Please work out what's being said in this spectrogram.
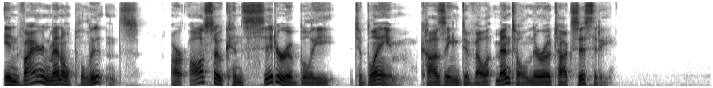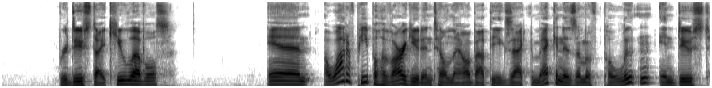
Environmental pollutants are also considerably to blame, causing developmental neurotoxicity, reduced IQ levels, and a lot of people have argued until now about the exact mechanism of pollutant induced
